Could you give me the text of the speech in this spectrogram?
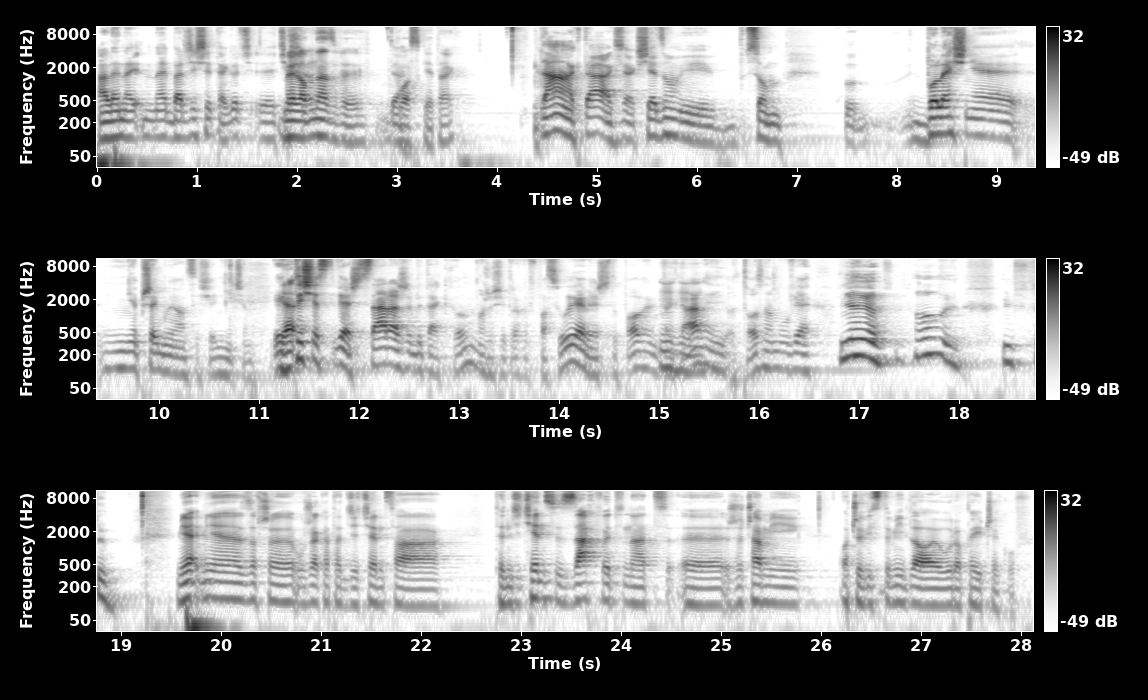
Ale naj, najbardziej się tego ci- e, cieszę. Mylą nazwy Tak. włoskie, tak? Tak, tak, jak siedzą i są boleśnie nie przejmujące się niczym. Jak Ja- ty się, wiesz, starasz, żeby tak, o, może się trochę wpasuje, wiesz, to powiem i tak Mhm. dalej, o to zamówię. Nie, nie, o, jestem. Mnie, mnie zawsze urzeka ta dziecięca, ten dziecięcy zachwyt nad e, rzeczami oczywistymi dla Europejczyków.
